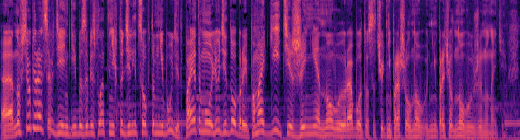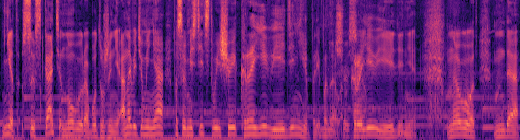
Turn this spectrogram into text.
А, Но все упирается в деньги, ибо за бесплатно никто делиться опытом не будет. Поэтому, люди добрые, помогите жене новую работу. Чуть не прошел, не прочел новую жену найти. Нет, сыскать новую работу жене. Она ведь у меня по совместительству еще и краеведение преподавала. Ничего себе. Краеведение. Ну вот, да.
